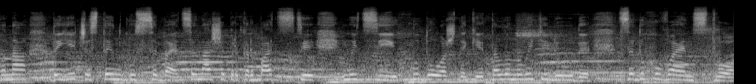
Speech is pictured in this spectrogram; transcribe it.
вона дає частинку себе. Це наші прикарпатські митці, художники, талановиті люди, це духовенство,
